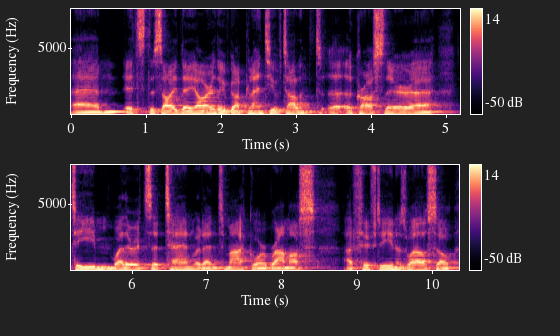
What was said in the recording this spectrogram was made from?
um, it's the side they are. They've got plenty of talent uh, across their uh, team, whether it's at 10 with Ntamack or Ramos at 15 as well. So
